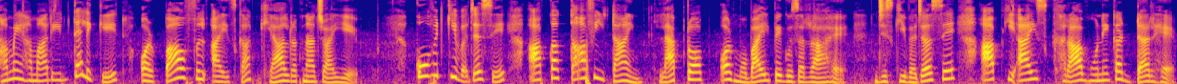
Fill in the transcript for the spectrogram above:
हमें हमारी डेलिकेट और पावरफुल आइज़ का ख्याल रखना चाहिए। कोविड की वजह से आपका काफ़ी टाइम लैपटॉप और मोबाइल पे गुजर रहा है, जिसकी वजह से आपकी आइज़ खराब होने का डर है।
